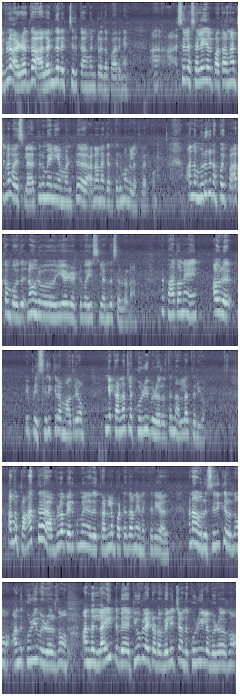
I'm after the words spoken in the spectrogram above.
எவ்வளோ அழகாக அலங்கரிச்சிருக்காங்கன்றதை பாருங்கள் சில சிலைகள் பார்த்தா நான் சின்ன வயசில் திருமேனியம்மன்ட்டு அண்ணாநகர் திருமங்கலத்தில் இருக்கும். அந்த முருகனை போய் பார்க்கும்போது நான் ஒரு ஏழு எட்டு வயசுலேருந்து சொல்கிறேன் நான். போய் பார்த்தோன்னே அவர் இப்படி சிரிக்கிற மாதிரியும் இங்கே கன்னத்தில் குழி விழுறது நல்லா தெரியும். அங்கே பார்த்த அவ்வளோ பேருக்குமே அது கண்ணில் பட்டுதானே எனக்கு தெரியாது. ஆனால் அவர் சிரிக்கிறதும் அந்த குழி விழுறதும் அந்த லைட் வெ டியூப் லைட்டோட வெளிச்சம் அந்த குழியில் விழுறதும்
